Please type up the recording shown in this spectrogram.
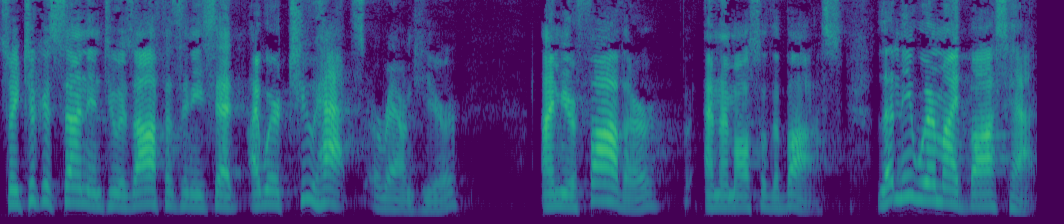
So he took his son into his office and he said, I wear two hats around here. I'm your father, and I'm also the boss. Let me wear my boss hat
